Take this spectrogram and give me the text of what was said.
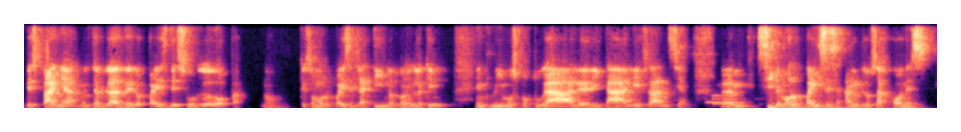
de España, me gustaría hablar de los países del sur de Europa, ¿no? que somos los países latinos, ¿no? en los que incluimos Portugal, eh, Italia y Francia. Um, si vemos los países anglosajones,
